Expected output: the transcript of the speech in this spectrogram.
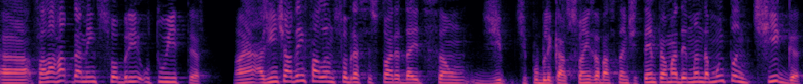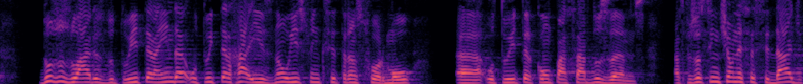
uh, falar rapidamente sobre o Twitter. É? A gente já vem falando sobre essa história da edição de, de, publicações há bastante tempo. É uma demanda muito antiga dos usuários do Twitter, ainda o Twitter raiz, não isso em que se transformou uh, o Twitter com o passar dos anos. As pessoas sentiam necessidade,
